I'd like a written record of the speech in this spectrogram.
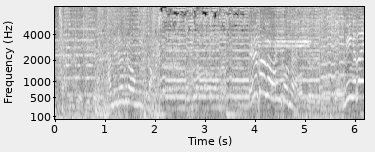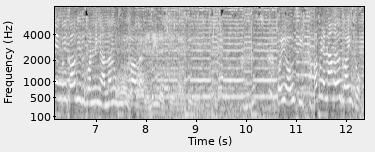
சம்பாதிச்சேன் அந்த இருபது ரூபா உங்களுக்கு தான். எனக்காக வாங்கிக்கோங்க. நீங்க தான் எங்களுக்காக இது பண்ணீங்க அதனால உங்களுக்காக. நீங்க ஐயோ அவசியம். அப்போ எதாவது வாங்கிக்கிறோம்.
